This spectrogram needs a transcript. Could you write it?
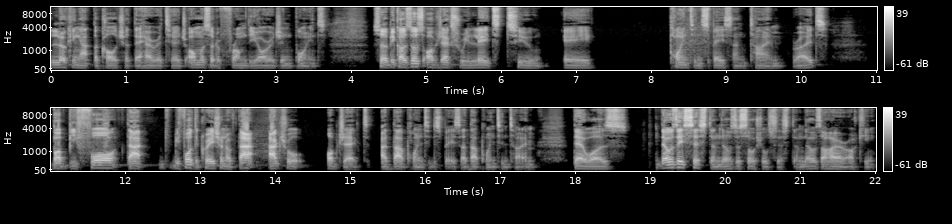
looking at the culture the heritage almost sort of from the origin point. So because those objects relate to a point in space and time right? But before that before the creation of that actual object at that point in space, at that point in time, there was there was a system, there was a social system, there was a hierarchy.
